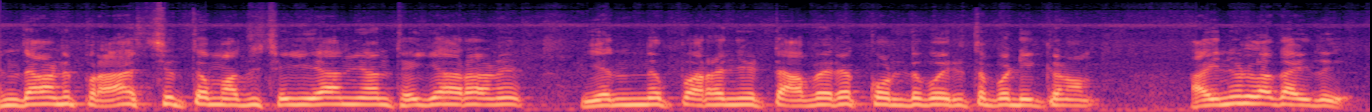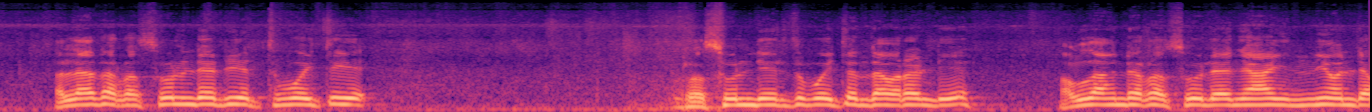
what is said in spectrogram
എന്താണ് പ്രായശ്ചിത്തം അത് ചെയ്യാൻ ഞാൻ തയ്യാറാണ് എന്ന് പറഞ്ഞിട്ട് അവരെ കൊണ്ട് പൊരുത്തപ്പെടിക്കണം. അതിനുള്ളതാ ഇത്. അല്ലാതെ റസൂലിന്റെ അടുത്ത് പോയിട്ട് റസൂലിന്റെ അടുത്ത് പോയിട്ട് എന്താ പറയണ്ടേ? അള്ളാഹിന്റെ റസൂലെ ഞാൻ ഇന്നും എന്റെ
